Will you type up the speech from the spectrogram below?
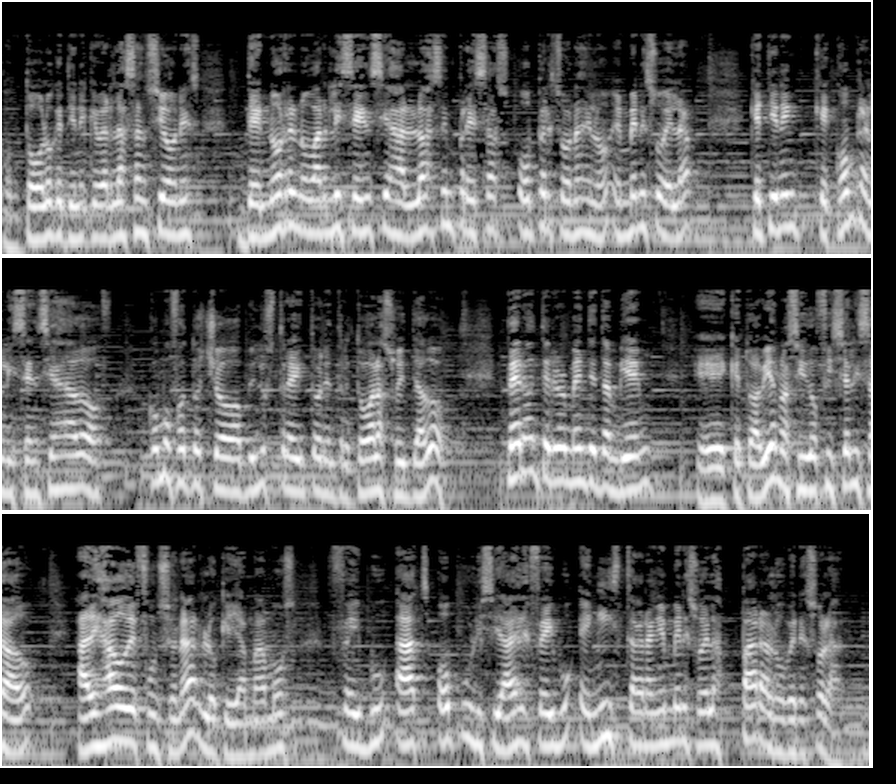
con todo lo que tiene que ver las sanciones de no renovar licencias a las empresas o personas en, Venezuela que tienen que compran licencias de Adobe como Photoshop, Illustrator, entre toda la suite de Adobe. Pero anteriormente también, eh, que todavía no ha sido oficializado, ha dejado de funcionar lo que llamamos Facebook Ads o publicidades de Facebook en Instagram en Venezuela para los venezolanos.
